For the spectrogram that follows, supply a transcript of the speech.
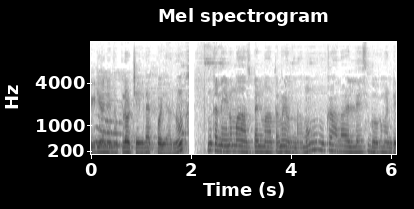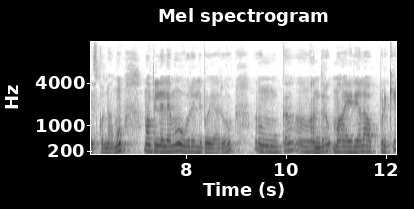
వీడియో నేను అప్లోడ్ చేయలేకపోయాను. ఇంకా నేను మా హస్బెండ్ మాత్రమే ఉన్నాము. ఇంకా అలా వెళ్ళేసి భోగం అంటేసుకున్నాము. మా పిల్లలేమో ఊరు వెళ్ళిపోయారు ఇంకా అందరూ మా ఏరియాలో అప్పటికే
